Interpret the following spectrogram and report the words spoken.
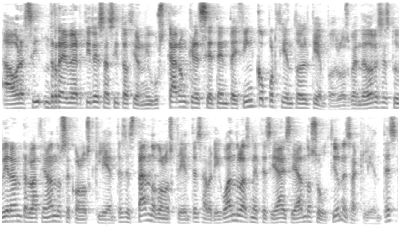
ahora sí, revertir esa situación y buscaron que el 75% del tiempo de los vendedores estuvieran estuvieran relacionándose con los clientes, estando con los clientes, averiguando las necesidades y dando soluciones a clientes.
